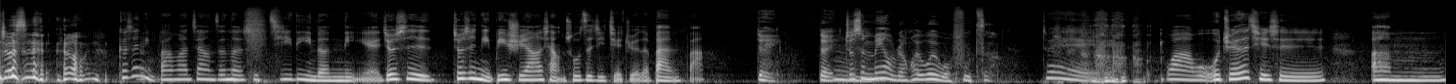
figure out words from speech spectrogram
就是。可是你爸妈这样真的是激励了你，哎，就是就是你必须要想出自己解决的办法，对。对，嗯、就是没有人会为我负责。对，哇，我我觉得其实，嗯，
